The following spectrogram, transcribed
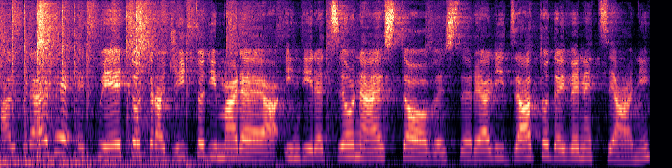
Al breve e quieto tragitto di marea in direzione est-ovest realizzato dai veneziani,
